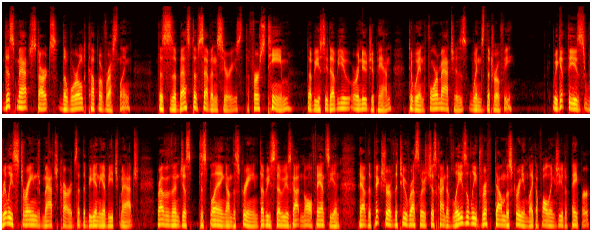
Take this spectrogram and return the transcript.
This match starts the World Cup of Wrestling. This is a best of seven series. The first team, WCW or New Japan, to win four matches wins the trophy. We get these really strange match cards at the beginning of each match. Rather than just displaying on the screen, WCW has gotten all fancy and they have the picture of the two wrestlers just kind of lazily drift down the screen like a falling sheet of paper.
